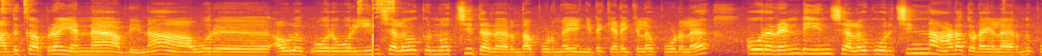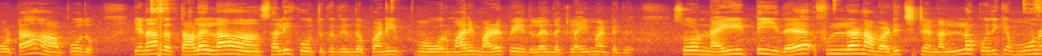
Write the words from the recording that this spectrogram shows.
அதுக்கப்புறம் என்ன அப்படின்னா ஒரு அவ்வளோ ஒரு ஒரு இன்ச் அளவுக்கு நொச்சி தடை இருந்தால் போடுங்க. என்கிட்ட கிடைக்கல போடலை. ஒரு ரெண்டு இன்ச் அளவுக்கு ஒரு சின்ன ஆடத்தொடை இலை இருந்து போட்டால் போதும். ஏன்னா அந்த தலையெல்லாம் சளி கோத்துக்குது. இந்த பனி ஒரு மாதிரி மழை பெய்யுதுல இந்த கிளைமேட்டுக்கு ஸோ நைட்டு இதை ஃபுல்லாக நான் வடிச்சிட்டேன். நல்லா கொதிக்க மூணு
